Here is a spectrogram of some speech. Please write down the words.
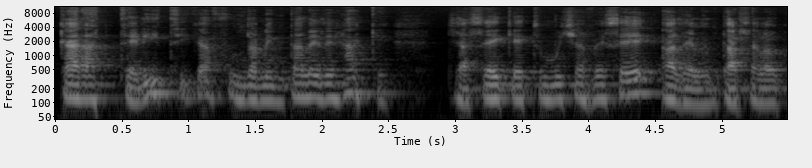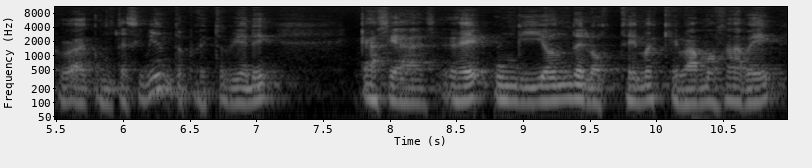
características fundamentales de Haskell? Ya sé que esto muchas veces es adelantarse a los acontecimientos, pues esto viene casi a ser un guion de los temas que vamos a ver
